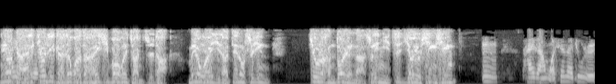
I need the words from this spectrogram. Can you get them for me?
你要改彻底改的话，它癌细胞会转殖的，没有关系的。这种事情救了很多人了，所以你自己要有信心。嗯，台长，我现在就是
